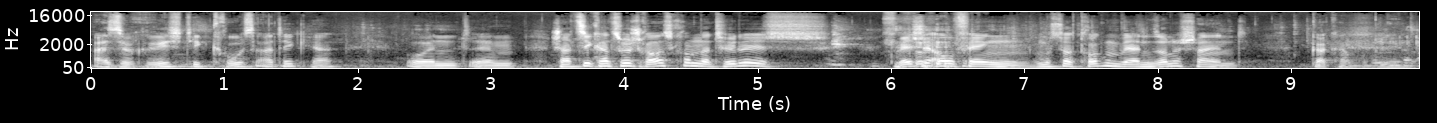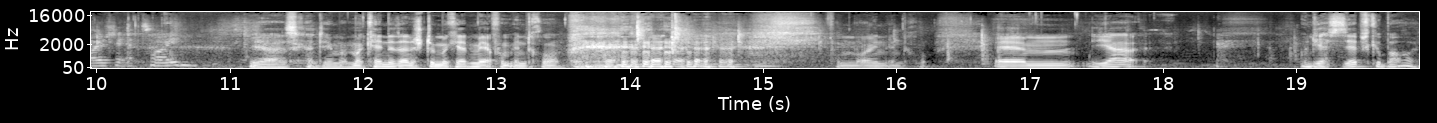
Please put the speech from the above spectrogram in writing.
Also richtig großartig, ja. Und ähm, Schatzi, kannst du ruhig rauskommen? Natürlich. Wäsche aufhängen. Muss doch trocken werden, Sonne scheint. Gar kein Problem. Geräusche erzeugen. Ja, das ist kein Thema. Man kennt ja deine Stimme, kennt man ja vom Intro. vom neuen Intro. Ähm, ja, und die hast du selbst gebaut.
